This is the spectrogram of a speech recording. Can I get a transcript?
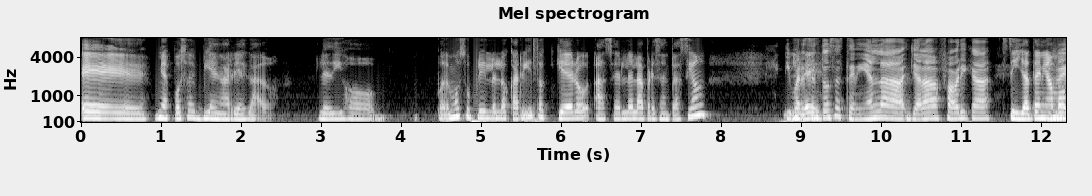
eh, mi esposo es bien arriesgado. Le dijo, podemos suplirle los carritos, quiero hacerle la presentación. Y, para ese entonces tenían la, ya la fábrica. Sí, ya teníamos,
